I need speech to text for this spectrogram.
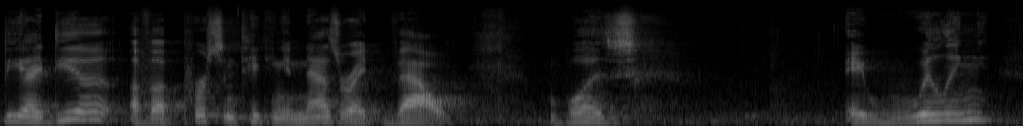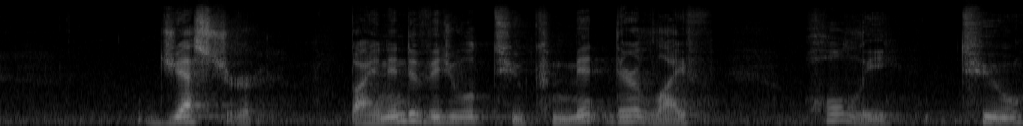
the idea of a person taking a Nazarite vow was a willing gesture by an individual to commit their life wholly to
